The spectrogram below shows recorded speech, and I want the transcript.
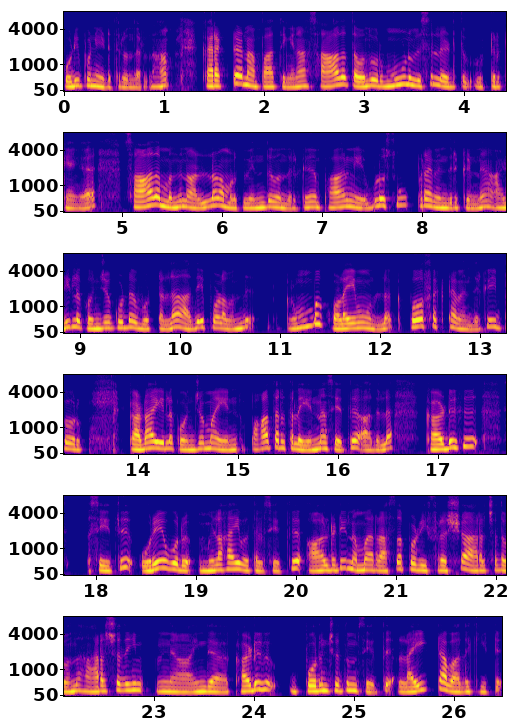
பொடி பண்ணி எடுத்துகிட்டு வந்துடலாம். கரெக்டாக நான் பார்த்தீங்கன்னா சாதத்தை வந்து ஒரு மூணு விசில் எடுத்து விட்டுருக்கேங்க. சாதம் வந்து நல்லா நம்மளுக்கு வெந்து வந்திருக்கு. பாருங்கள் எவ்வளோ சூப்பராக வெந்திருக்குன்னு. அடியில் கொஞ்சம் கூட ஒட்டலை. அதே போல் வந்து ரொம்ப குலையவும் இல்லை. பர்ஃபெக்டாக வந்திருக்கு. இப்போ ஒரு கடாயில் கொஞ்சமாக எண் பாத்திரத்தில் எண்ணெய் சேர்த்து அதில் கடுகு சேர்த்து ஒரே ஒரு மிளகாய் வத்தல் சேர்த்து ஆல்ரெடி நம்ம ரசப்பொடி ஃப்ரெஷ்ஷாக அரைச்சதை வந்து அரைச்சதையும் இந்த கடுகு பொரிஞ்சதும் சேர்த்து லைட்டாக வதக்கிட்டு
